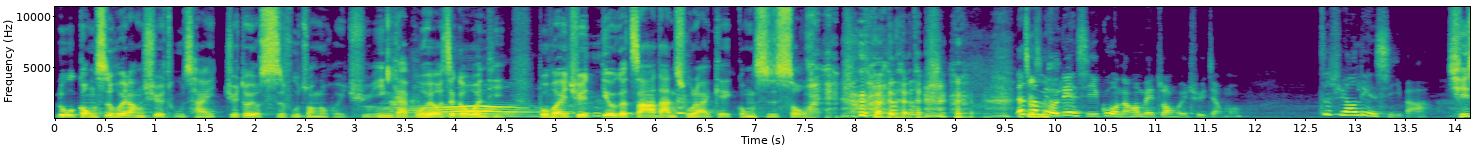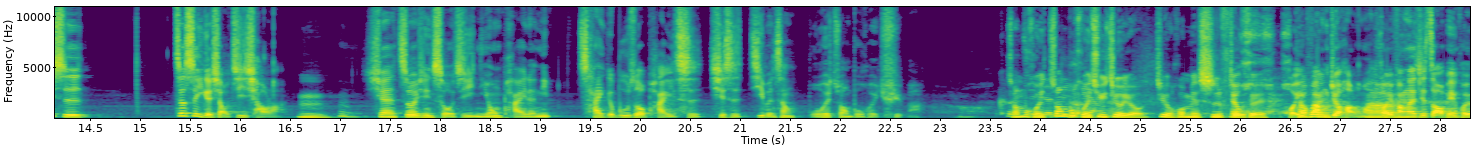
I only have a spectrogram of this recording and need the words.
如果公司会让学徒拆，绝对有师傅装了回去，应该不会有这个问题，不会去丢个炸弹出来给公司收。对对对。那他没有练习过，然后没装回去，这样吗？这需要练习吧？其实这是一个小技巧啦。嗯嗯。现在智慧型手机，你用拍的，你拆个步骤拍一次，其实基本上不会装不回去吧？装不回，装不回去就有就有后面师傅对回放就好了嘛，回放那些照片 回。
